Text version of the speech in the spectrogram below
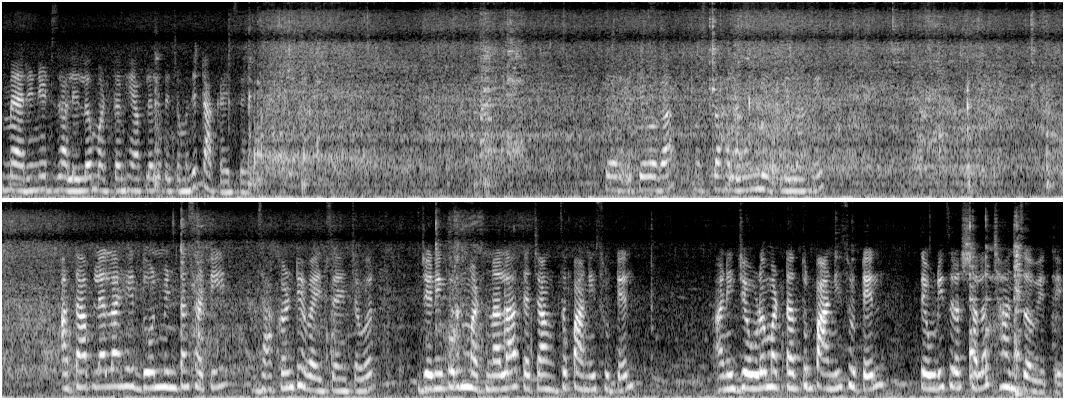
मॅरिनेट झालेलं मटण हे आपल्याला त्याच्यामध्ये टाकायचं आहे तर इथे बघा मस्त हलवून घेतलेलं आहे. आता आपल्याला हे दोन मिनटासाठी झाकण ठेवायचं आहे याच्यावर. जेणेकरून मटणाला त्याच्या अंगचं पाणी सुटेल. आणि जेवढं मटणातून पाणी सुटेल तेवढीच रश्शाला छान चव येते.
